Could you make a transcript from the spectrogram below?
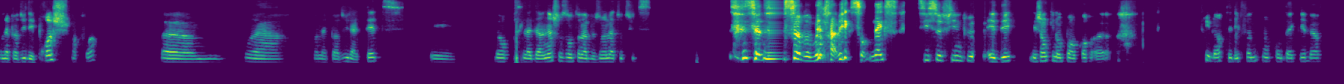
on a perdu des proches parfois. on, a, on, a, perdu la tête. Et donc, la dernière chose dont on a besoin là tout de suite, c'est de se remettre avec son ex si ce film peut aider les gens qui n'ont pas encore euh, pris leur téléphone pour contacter leur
